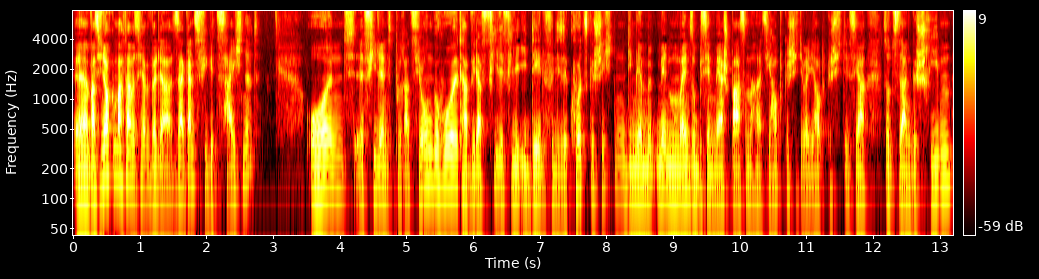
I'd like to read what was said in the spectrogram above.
Äh, was ich noch gemacht habe, ist, ich habe ganz viel gezeichnet und äh, viele Inspirationen geholt, habe wieder viele, viele Ideen für diese Kurzgeschichten, die mir im Moment so ein bisschen mehr Spaß machen als die Hauptgeschichte, weil die Hauptgeschichte ist ja sozusagen geschrieben.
